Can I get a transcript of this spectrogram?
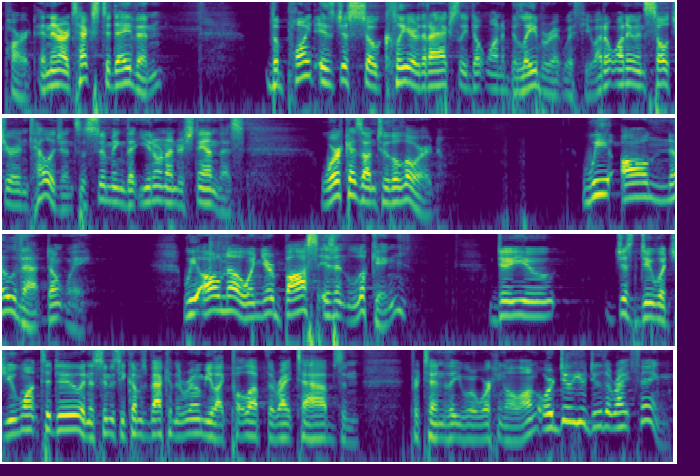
part. And in our text today, then, the point is just so clear that I actually don't want to belabor it with you. I don't want to insult your intelligence, assuming that you don't understand this. Work as unto the Lord. We all know that, don't we? We all know when your boss isn't looking, do you just do what you want to do, and as soon as he comes back in the room, you like pull up the right tabs and pretend that you were working all along? Or do you do the right thing?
